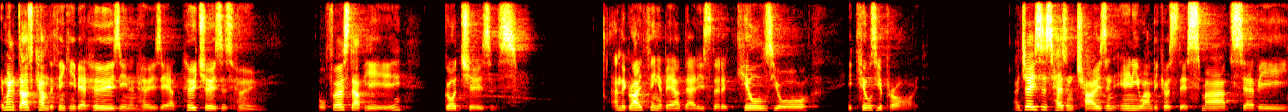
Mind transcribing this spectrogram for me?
And when it does come to thinking about who's in and who's out, who chooses whom? Well, first up here, God chooses. And the great thing about that is that it kills your, it kills your pride. Jesus hasn't chosen anyone because they're smart, savvy.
